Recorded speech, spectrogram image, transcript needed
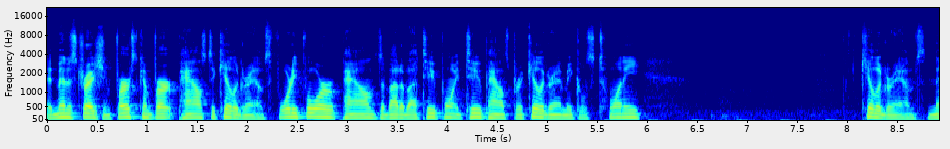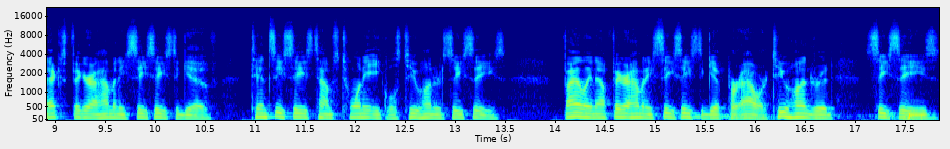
Administration first convert pounds to kilograms. 44 pounds divided by 2.2 pounds per kilogram equals 20 kilograms. Next, figure out how many cc's to give. 10 cc's times 20 equals 200 cc's. Finally, now figure out how many cc's to give per hour. 200 cc's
